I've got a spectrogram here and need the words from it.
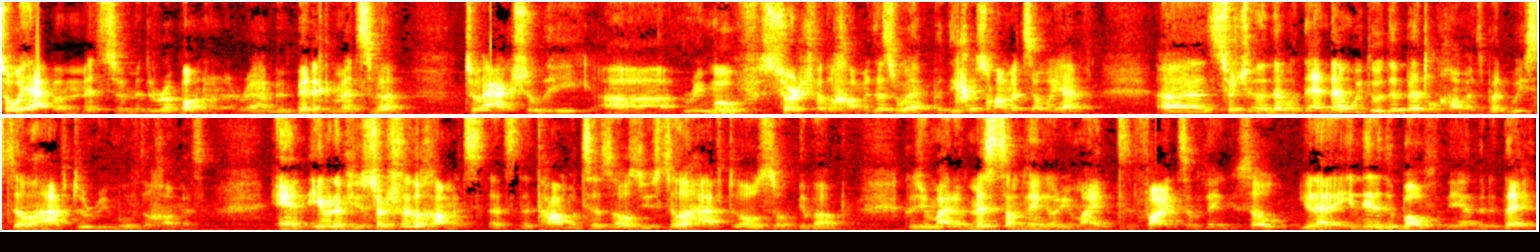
So we have a mitzvah in the Rabbanon, a rabbinic mitzvah, to actually uh, remove, search for the chametz. That's why we have bedikas chametz, and we have uh, search, and then, and then we do the betel chametz. But we still have to remove the chametz. And even if you search for the chametz, that's the Talmud says also, you still have to also give up because you might have missed something or you might find something. So you, know, you need to do both at the end of the day.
